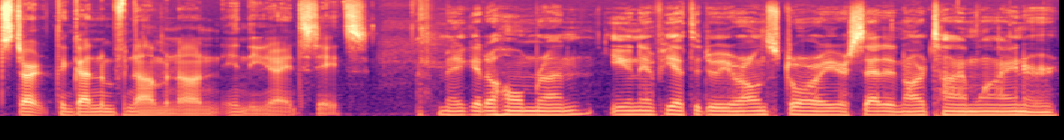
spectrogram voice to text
start the Gundam phenomenon in the United States. make it a home run, even if you have to do your own story or set it in our timeline or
